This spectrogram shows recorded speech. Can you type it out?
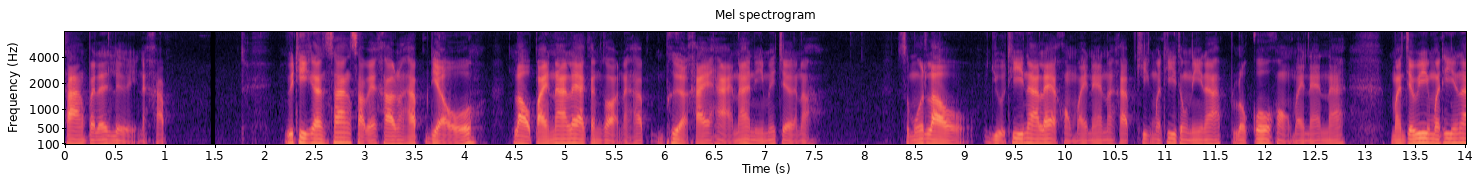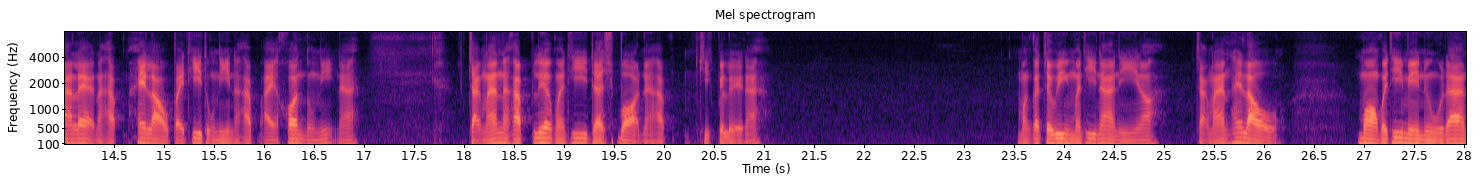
สร้างไปได้เลยนะครับ วิธีการสร้าง Sub Account นะครับ เดี๋ยว เราไปหน้าแรกกันก่อนนะครับ เผื่อใครหาหน้านี้ไม่เจอเนาะสมมุติเราอยู่ที่หน้าแรกของ Binance นะครับ คลิกมาที่ตรงนี้นะครับ โลโก้ของ Binance นะ มันจะวิ่งมาที่หน้าแรกนะครับ ให้เราไปที่ตรงนี้นะครับ ไอคอนตรงนี้นะ จากนั้นนะครับเลือกมาที่แดชบอร์ดนะครับ คลิกไปเลยนะ มันก็จะวิ่งมาที่หน้านี้เนาะ จากนั้นให้เรามองไปที่เมนูด้าน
